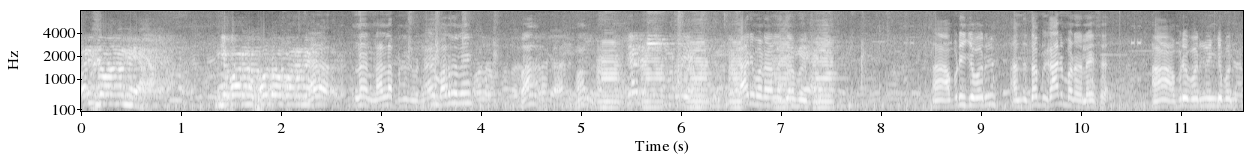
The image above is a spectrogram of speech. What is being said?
பரிசு வாங்குங்கய்யா. இங்க பாருங்க போட்டோ பாருங்க. நல்லா வாங்க. மறந்துனே காரி மாடா திரும்ப போயிடுச்சு ஆ அப்படி இங்கே பாருங்க. அந்த தம்பி காரி மாடா லேசா. ஆ அப்படியே பாருங்க இங்கே பாருங்க.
